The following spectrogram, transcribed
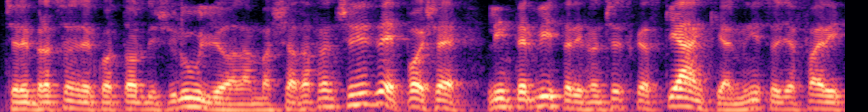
celebrazione del 14 luglio all'ambasciata francese e poi c'è l'intervista di Francesca Schianchi al ministro degli affari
